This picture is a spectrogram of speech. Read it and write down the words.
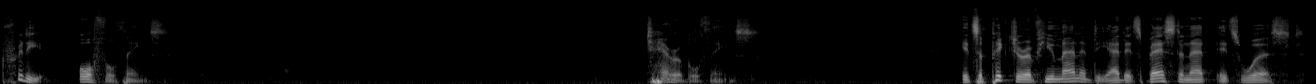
pretty awful things. Terrible things. It's a picture of humanity at its best and at its worst.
